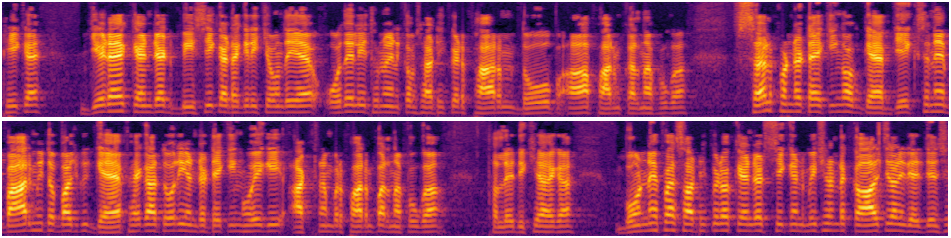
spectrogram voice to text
ਠੀਕ ਹੈ? ਜਿਹੜੇ ਕੈਂਡੀਡੇਟ ਬੀਸੀ ਕੈਟਾਗਰੀ ਚਾਹੁੰਦੇ ਆ, ਉਹਦੇ ਲਈ ਤੁਹਾਨੂੰ ਇਨਕਮ ਸਰਟੀਫਿਕੇਟ ਫਾਰਮ 2 ਆ ਫਾਰਮ ਕਰਨਾ ਪਊਗਾ। ਸੈਲਫ ਅੰਡਰਟੇਕਿੰਗ ਆਫ ਗੈਪ ਜੇ ਕਿਸੇ ਨੇ 12ਵੀਂ ਤੋਂ ਬਾਅਦ ਕੋਈ ਗੈਪ ਹੈਗਾ ਤਾਂ ਉਹਦੀ ਅੰਡਰਟੇਕਿੰਗ ਹੋਏਗੀ 8 ਨੰਬਰ ਫਾਰਮ ਭਰਨਾ ਪਊਗਾ, ਥੱਲੇ ਦਿਖਿਆ ਹੈਗਾ। Bonafide certificate of candidate seek admission and call ਚਲਾਣੀ ਰੈਜ਼ੀਡੈਂਸ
